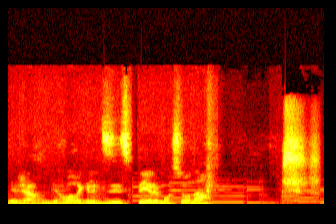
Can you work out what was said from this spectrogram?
E já rola aquele desespero emocional.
